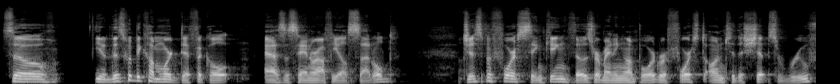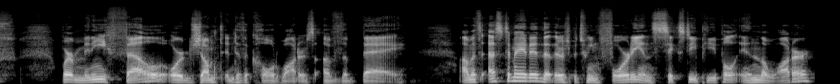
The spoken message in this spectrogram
So, you know, this would become more difficult as the San Rafael settled. Just before sinking, those remaining on board were forced onto the ship's roof, where many fell or jumped into the cold waters of the bay. Um, it's estimated that there's between 40 and 60 people in the water,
